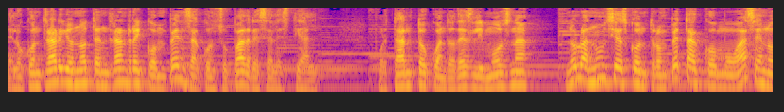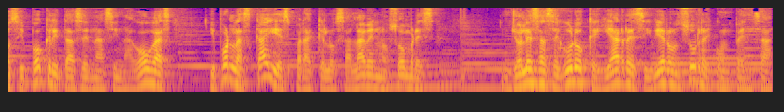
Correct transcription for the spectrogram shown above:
De lo contrario no tendrán recompensa con su Padre Celestial. Por tanto, cuando des limosna, no lo anuncies con trompeta como hacen los hipócritas en las sinagogas y por las calles para que los alaben los hombres. Yo les aseguro que ya recibieron su recompensa.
